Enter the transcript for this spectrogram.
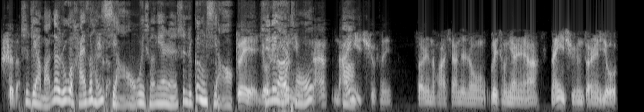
是的，是这样吧？那如果孩子很小，未成年人甚至更小，对，学龄儿童难难以区分责任的话，像这种未成年人啊，难以区分责任又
